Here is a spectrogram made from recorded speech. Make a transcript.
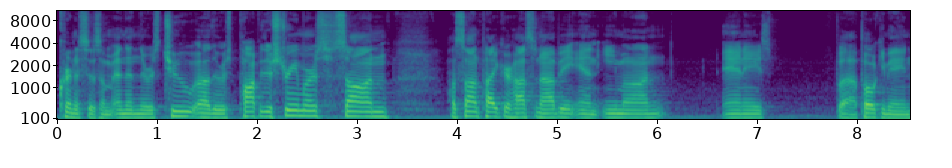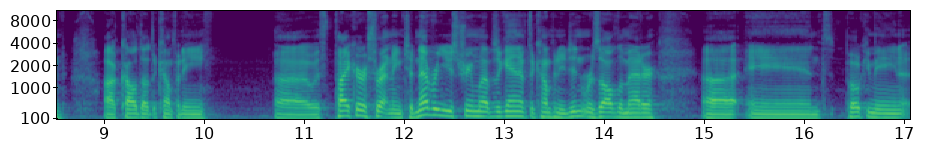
criticism. And then there was two. Uh, there was popular streamers: Hasan, Hasan Piker, Hasanabi, and Imane Anys uh, Pokimane uh, called out the company uh, with Piker threatening to never use Streamlabs again if the company didn't resolve the matter. Uh, and Pokimane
